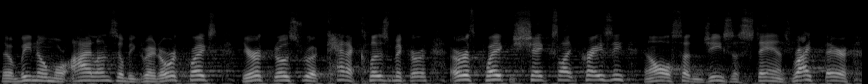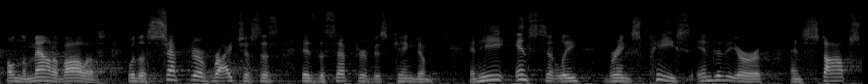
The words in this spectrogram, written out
There will be no more islands. There'll be great earthquakes. The earth goes through a cataclysmic earthquake, shakes like crazy, and all of a sudden Jesus stands right there on the Mount of Olives with a scepter of righteousness is the scepter of His kingdom. And He instantly brings peace into the earth and stops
